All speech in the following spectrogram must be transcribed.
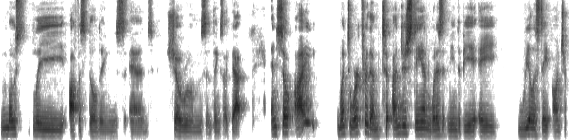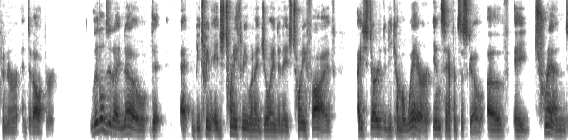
mostly office buildings and showrooms and things like that. And so I went to work for them to understand what does it mean to be a real estate entrepreneur and developer. Little did I know that at between age 23 when I joined and age 25, I started to become aware in San Francisco of a trend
